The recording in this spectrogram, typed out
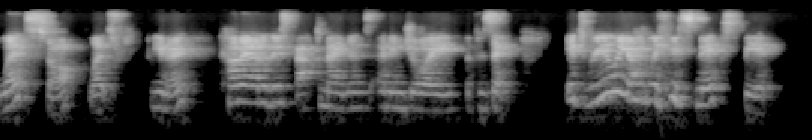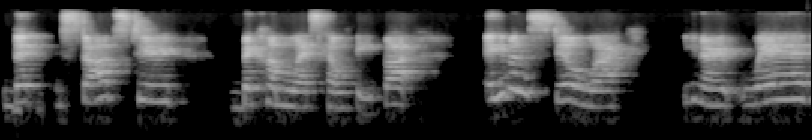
let's stop, let's, you know, come out of this back to maintenance and enjoy the physique. It's really only this next bit that starts to become less healthy. But even still, like, you know, we're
